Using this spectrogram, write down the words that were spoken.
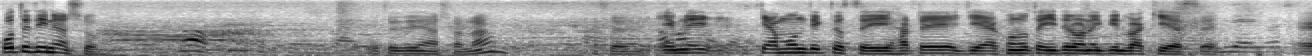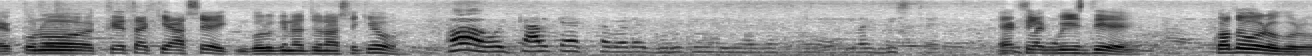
প্রতিদিন আসো? হ্যাঁ। প্রতিদিন আসো না? আচ্ছা এমনি কেমন দেখতেছে এই হাটে যে এখনও তো ঈদের অনেক দিন বাকি আছে? কোনো ক্রেতা কি আসে? গরু কেনার জন্য আসে কেউ? হ্যাঁ ওই কালকে একটা বেড়ে গরু কিনে নিয়ে গেছে এক লাখ বিশ দিয়ে। কত বড় গরু?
